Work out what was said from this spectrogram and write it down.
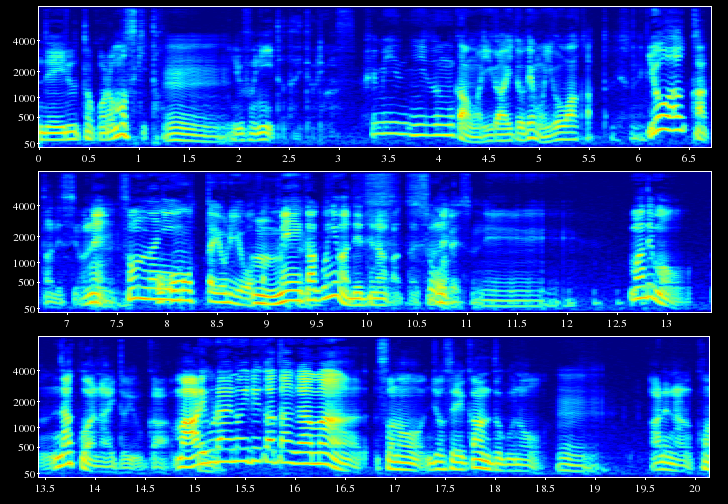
んでいるところも好きとうん。いうふうにいただいております。フェミニズム感は意外とでも弱かったですね。弱かったですよね。うんそんなに、思ったより弱うん、かったですね、明確には出てなかったですよね。そうですね。まあでも、なくはないというか、まああれぐらいの入れ方がまあ、その女性監督のうん。あれなの、好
